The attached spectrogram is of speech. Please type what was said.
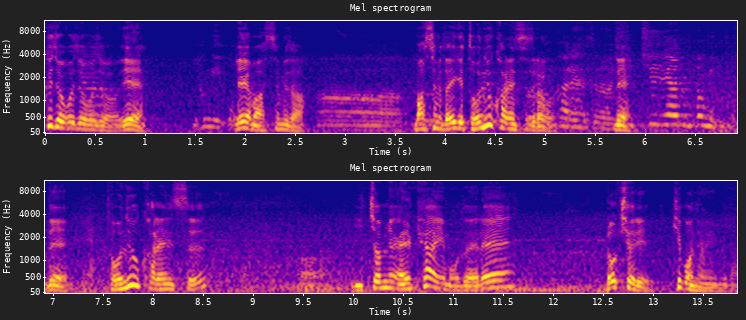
그죠, 그죠, 그죠. 예, 형이고. 예, 맞습니다. 어, 맞습니다. 이게 더뉴 카렌스더라고요. 카렌스는 네. 17년 형입니다. 네, 더뉴 카렌스 어, 2.0 LPI 모델의 럭셔리 기본형입니다.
